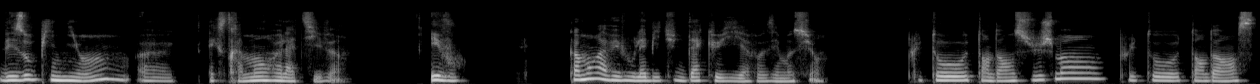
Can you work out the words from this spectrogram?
des opinions euh, extrêmement relatives. Et vous Comment avez-vous l'habitude d'accueillir vos émotions? Plutôt tendance jugement, plutôt tendance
